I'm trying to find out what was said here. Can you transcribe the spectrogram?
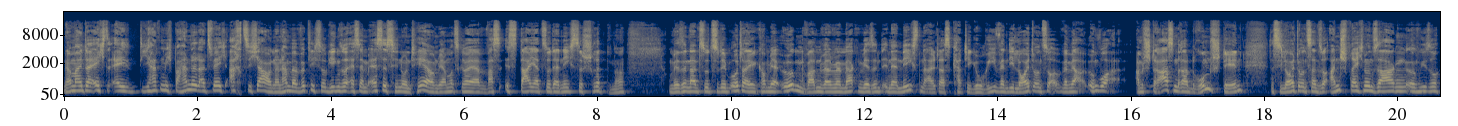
Dann meinte er echt, ey, die hat mich behandelt, als wäre ich 80 Jahre. Und dann haben wir wirklich so gegen so SMSs hin und her und wir haben uns gefragt, ja, was ist da jetzt so der nächste Schritt, ne? Und wir sind dann so zu dem Urteil gekommen, ja, irgendwann werden wir merken, wir sind in der nächsten Alterskategorie, wenn die Leute uns so, wenn wir irgendwo am Straßenrand rumstehen, dass die Leute uns dann so ansprechen und sagen irgendwie so,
